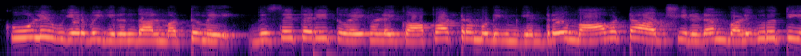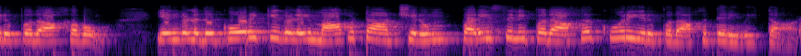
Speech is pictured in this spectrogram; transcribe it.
கூலி உயர்வு இருந்தால் மட்டுமே விசைத்தறி துறைகளை காப்பாற்ற முடியும் என்று மாவட்ட ஆட்சியரிடம் வலியுறுத்தி இருப்பதாகவும் எங்களது கோரிக்கைகளை மாவட்ட ஆட்சியரும் பரிசீலிப்பதாக கூறியிருப்பதாக தெரிவித்தார்.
